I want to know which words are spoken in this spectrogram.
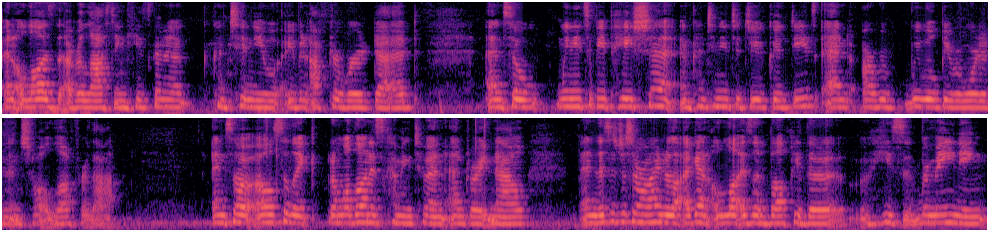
And Allah is the everlasting. He's going to continue even after we're dead. And so we need to be patient and continue to do good deeds, and our we will be rewarded, inshallah, for that. And so also, like Ramadan is coming to an end right now, and this is just a reminder that again Allah is al-Baqi the he's remaining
